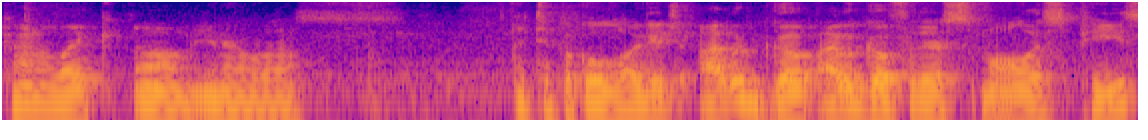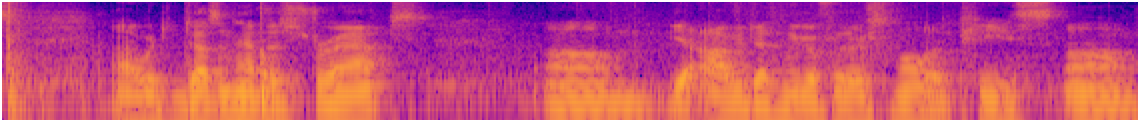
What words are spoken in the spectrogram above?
kind of like um, you know uh, a typical luggage, I would go. I would go for their smallest piece, uh, which doesn't have the straps. Um, yeah, I would definitely go for their smaller piece um,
